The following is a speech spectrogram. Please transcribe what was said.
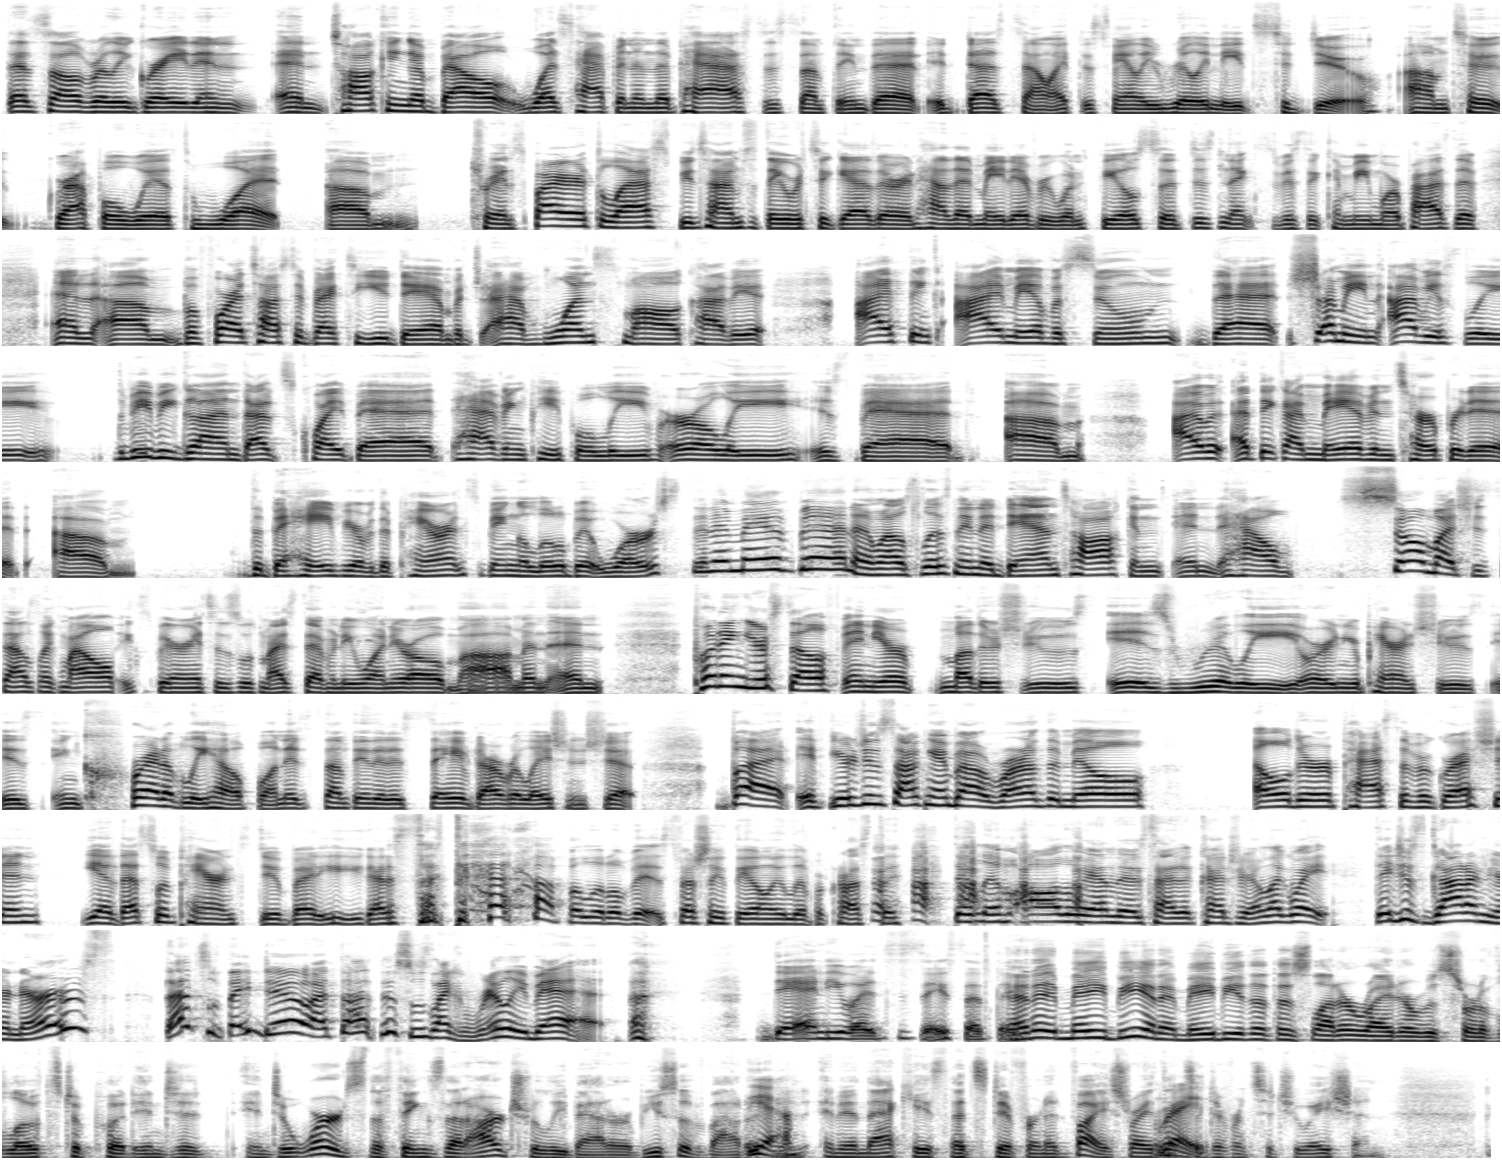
That's all really great. And and talking about what's happened in the past is something that it does sound like this family really needs to do um, to grapple with what um, transpired the last few times that they were together and how that made everyone feel so that this next visit can be more positive. And um, before I toss it back to you, Dan, but I have one small caveat. I think I may have assumed that, I mean, obviously, the BB gun, that's quite bad. Having people leave early is bad. Um, I, w- I think I may have interpreted um, the behavior of the parents being a little bit worse than it may have been. And when I was listening to Dan talk and, and how so much it sounds like my own experiences with my 71 year old mom and, and putting yourself in your mother's shoes is really or in your parents' shoes is incredibly helpful and it's something that has saved our relationship but if you're just talking about run of the mill elder passive aggression yeah that's what parents do but you got to suck that up a little bit especially if they only live across the they live all the way on the other side of the country i'm like wait they just got on your nerves that's what they do i thought this was like really bad Dan, you wanted to say something. And it may be, and it may be that this letter writer was sort of loath to put into into words the things that are truly bad or abusive about it. Yeah. And, and in that case, that's different advice, right? That's a different situation.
